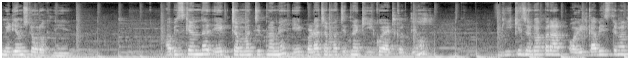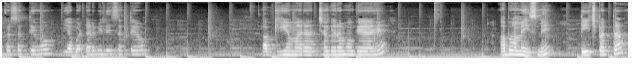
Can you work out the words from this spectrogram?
मीडियम स्लो रखनी है। अब इसके अंदर एक चम्मच जितना मैं एक बड़ा चम्मच जितना घी को ऐड करती हूँ। घी की जगह पर आप ऑयल का भी इस्तेमाल कर सकते हो या बटर भी ले सकते हो। अब घी हमारा अच्छा गर्म हो गया है। अब हमें इसमें तेज पत्ता,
